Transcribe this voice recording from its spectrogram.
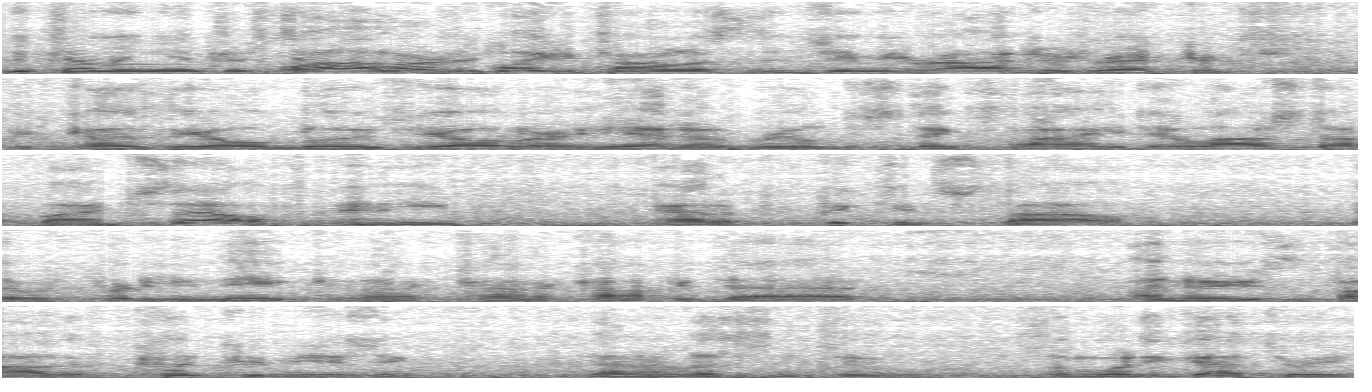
becoming interested? Well, I learned to play guitar listening to Jimmie Rodgers records because the old blues yodeler, he had a real distinct style. He did a lot of stuff by himself, and he had a picking style that was pretty unique, and I kind of copied that. I knew he was the father of country music. Then I listened to some Woody Guthrie,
